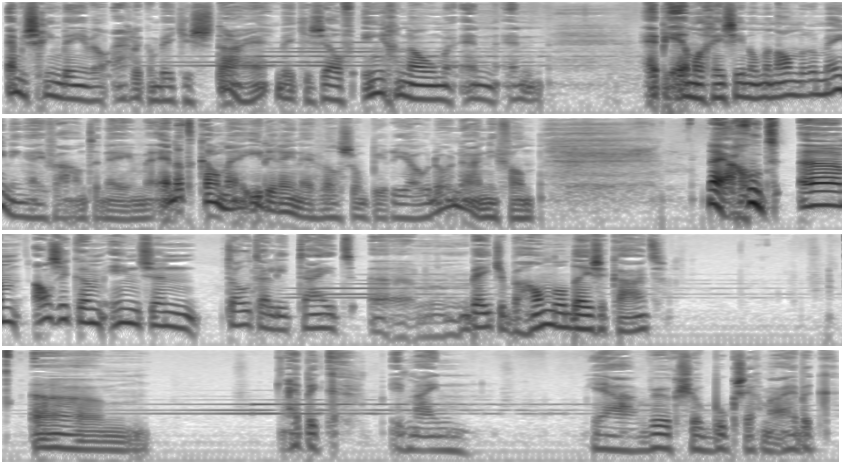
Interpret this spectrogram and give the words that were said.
En misschien ben je wel eigenlijk een beetje star, hè? een beetje zelf ingenomen. En, en heb je helemaal geen zin om een andere mening even aan te nemen. En dat kan, hè? iedereen heeft wel zo'n periode hoor, daar niet van. Nou ja, goed. Uh, als ik hem in zijn totaliteit ehm, een beetje behandel, deze kaart. Ehm, heb ik in mijn ja, workshopboek, zeg maar, heb ik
